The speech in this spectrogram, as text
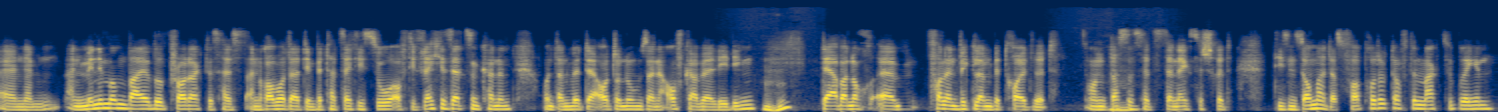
einen, ein Minimum Viable Product, das heißt ein Roboter, den wir tatsächlich so auf die Fläche setzen können und dann wird der autonom seine Aufgabe erledigen, mhm. der aber noch ähm, von Entwicklern betreut wird. Und das mhm. ist jetzt der nächste Schritt, diesen Sommer das Vorprodukt auf den Markt zu bringen.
